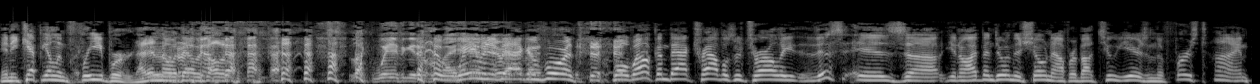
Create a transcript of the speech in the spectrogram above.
and he kept yelling "Freebird." I didn't know what that was all about. like waving it over my waving it back and forth. well, welcome back, Travels with Charlie. This is uh, you know I've been doing this show now for about two years, and the first time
